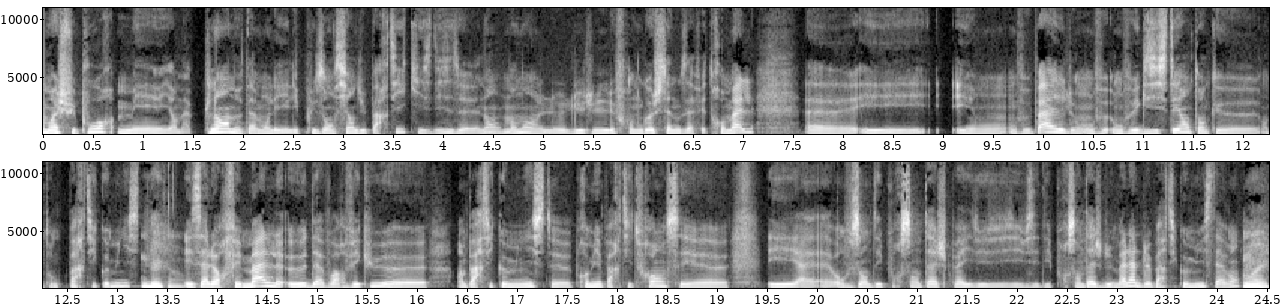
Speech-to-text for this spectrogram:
moi, je suis pour, mais il y en a plein, notamment les, plus anciens du parti, qui se disent non, non, non, le, Front de gauche, ça nous a fait trop mal, euh, et, on, veut pas, on veut, on veut exister en tant que, en tant que parti communiste. Et ça leur fait mal eux d'avoir vécu euh, un parti communiste, premier parti de France, et, et en faisant des pourcentages, pas, ils, faisaient des pourcentages de malades le parti communiste avant. Ouais.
